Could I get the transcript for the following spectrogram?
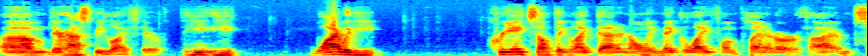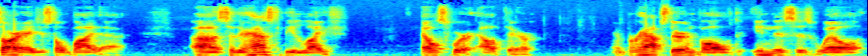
um, there has to be life there. He, he, why would he create something like that and only make life on planet Earth? I'm sorry, I just don't buy that. Uh, so there has to be life elsewhere out there. And perhaps they're involved in this as well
